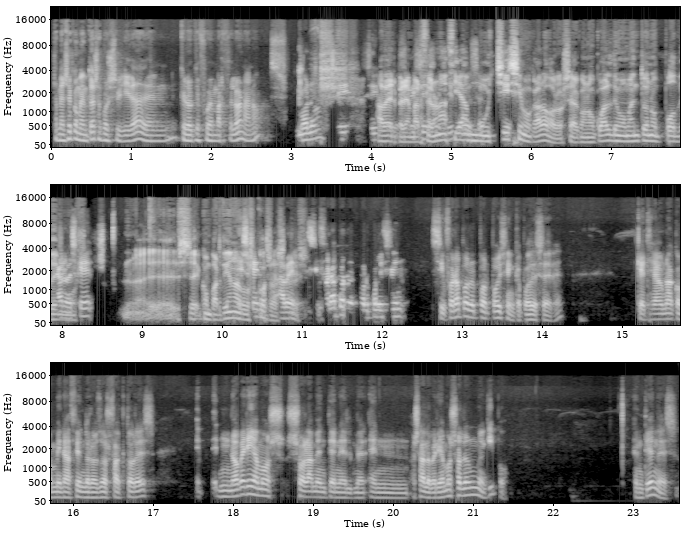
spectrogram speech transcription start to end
También se comentó esa posibilidad, en- creo que fue en Barcelona, ¿no? Bueno, sí, sí, A ver, pero en Barcelona sí, sí, hacía muchísimo calor, o sea, con lo cual de momento no podemos. Claro, es que- eh, se compartían las dos que, cosas. A ver, ¿sabes? si fuera por el porpoising, si fuera por el porpoising, que puede ser, ¿eh? que sea una combinación de los dos factores, eh, no veríamos solamente en el. En, o sea, lo veríamos solo en un equipo. ¿Entiendes?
